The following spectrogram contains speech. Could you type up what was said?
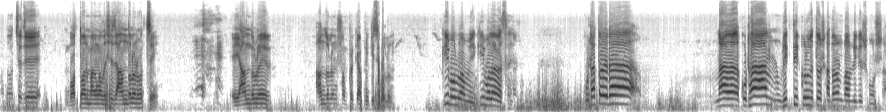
কথা হচ্ছে যে বর্তমান বাংলাদেশে যে আন্দোলন হচ্ছে, এই আন্দোলনের আন্দোলন সম্পর্কে আপনি কিছু বলুন। কি বলব আমি? কি বলার আছে? কোঠা তো এটা, না কোঠা ভিত্তিক করলে তো সাধারণ পাবলিকের সমস্যা।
